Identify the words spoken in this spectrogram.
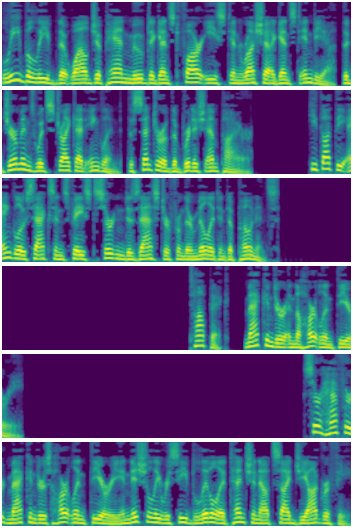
Lea believed that while Japan moved against Far East and Russia against India, the Germans would strike at England, the centre of the British Empire. He thought the Anglo-Saxons faced certain disaster from their militant opponents. Mackinder and the Heartland theory Sir Halford Mackinder's Heartland theory initially received little attention outside geography,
